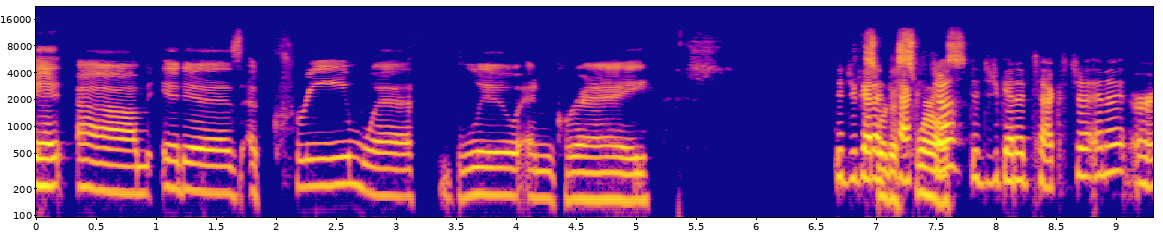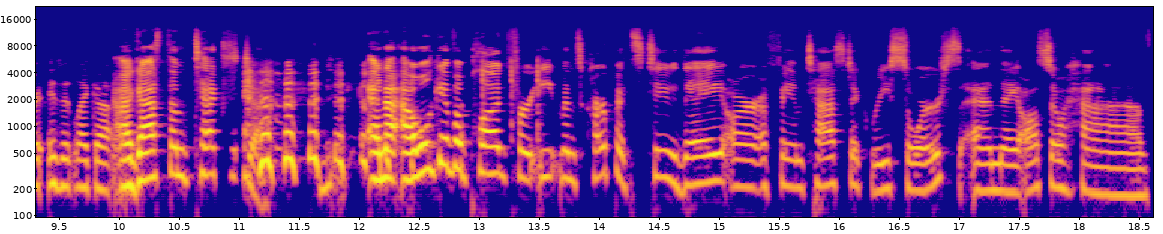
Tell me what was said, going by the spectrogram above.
It um it is a cream with blue and gray. Did you get a texture? swirls. Did you get a texture in it, or is it like a? I got some texture. and I, I will give a plug for Eatman's Carpets too. They are a fantastic resource, and they also have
